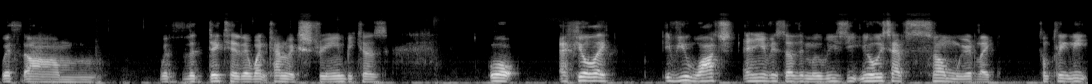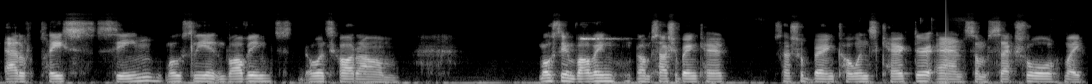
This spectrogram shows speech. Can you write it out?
with um, with the Dictator, they went kind of extreme because, well, I feel like if you watch any of his other movies, you, you always have some weird like completely out of place scene, mostly involving what's called um, mostly involving um Sacha Baron. Sacha Baron Cohen's character and some sexual like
